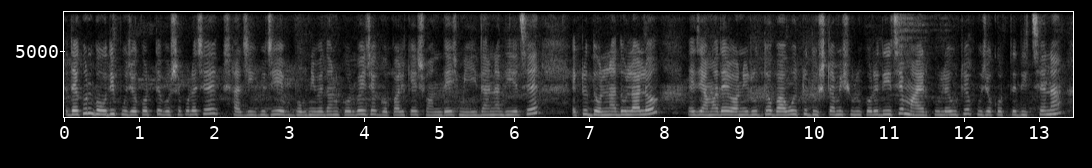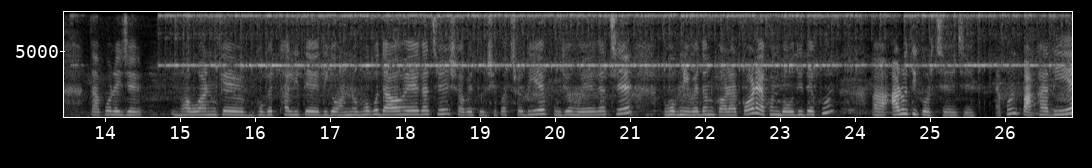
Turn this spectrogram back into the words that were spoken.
তো দেখুন, বৌদি পুজো করতে বসে পড়েছে, সাজিয়ে গুজিয়ে ভোগ নিবেদন করবে। যে গোপালকে সন্দেশ, মিহিদানা দিয়েছে, একটু দোলনা দোলালো। এই যে আমাদের অনিরুদ্ধ বাবু একটু দুষ্টামি শুরু করে দিয়েছে, মায়ের কুলে উঠে পুজো করতে দিচ্ছে না। তারপর এই যে ভগবানকে ভোগের থালিতে এদিকে অন্নভোগও দেওয়া হয়ে গেছে। সবে তুলসীপত্র দিয়ে পুজো হয়ে গেছে। ভোগ নিবেদন করার পর এখন বৌদি দেখুন আরতি করছে এই যে। এখন পাখা দিয়ে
